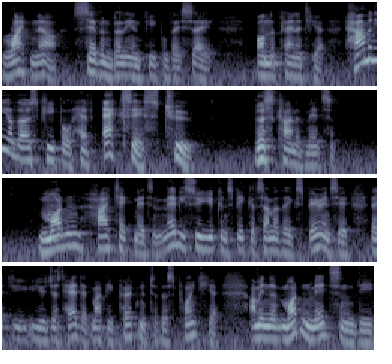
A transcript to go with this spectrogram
right now, 7 billion people, they say, on the planet here. How many of those people have access to this kind of medicine. Modern, high tech medicine. Maybe, Sue, you can speak of some of the experience here that you, you just had that might be pertinent to this point here. I mean, the modern medicine, the,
